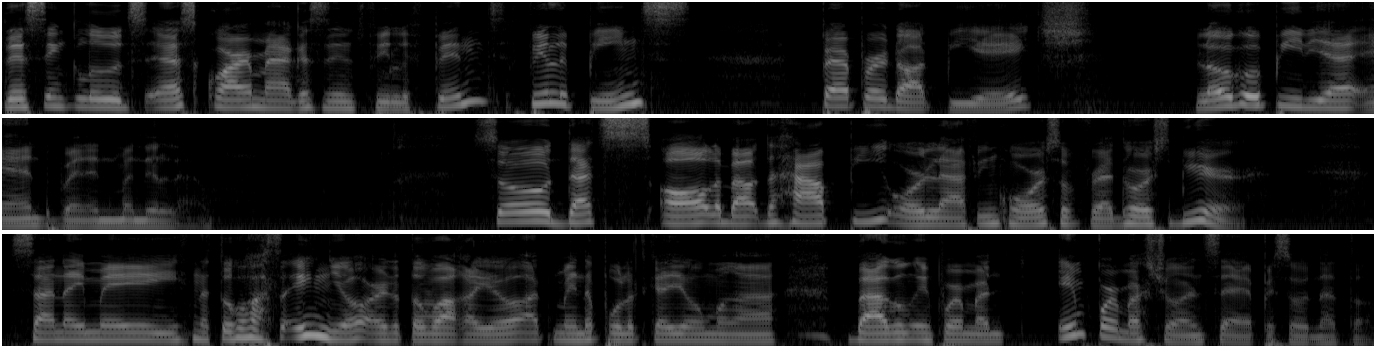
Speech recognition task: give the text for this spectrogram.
This includes Esquire Magazine Philippines, Philippines pepper.ph, Logopedia, and When in Manila. So that's all about the happy or laughing horse of Red Horse Beer. Sana'y may natuwa sa inyo or natuwa kayo at may napulot kayong mga bagong informa- impormasyon sa episode na to.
